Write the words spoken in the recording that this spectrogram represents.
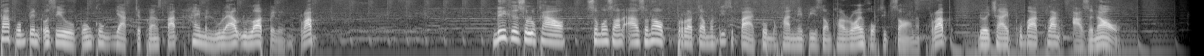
ถ้าผมเป็นโอซิล ผมคงอยากจะแขวนสตั๊ดให้มันรู้แล้วรู้รอดไปเลยนะครับ นี่คือสรุปข่าวสโมสรอาร์เซนอลประจำวันที่ 18 กุมภาพันธ์ในปี 2562 นะครับ โดยชายผู้บ้าคลั่งอาร์เซนอล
